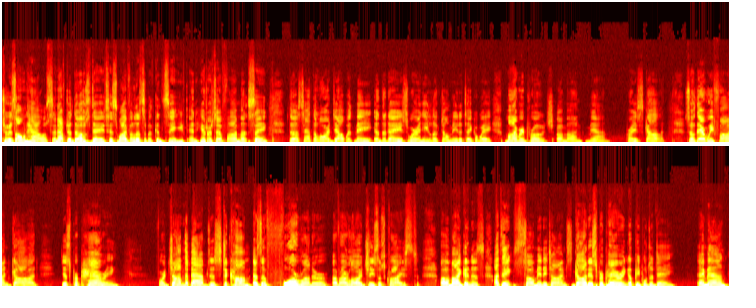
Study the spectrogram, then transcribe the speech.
to his own house. And after those days, his wife Elizabeth conceived and hid herself five months, saying, Thus hath the Lord dealt with me in the days wherein he looked on me to take away my reproach among men. Praise God. So there we find God is preparing for John the Baptist to come as a forerunner of our Lord Jesus Christ. Oh my goodness. I think so many times God is preparing a people today. Amen.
